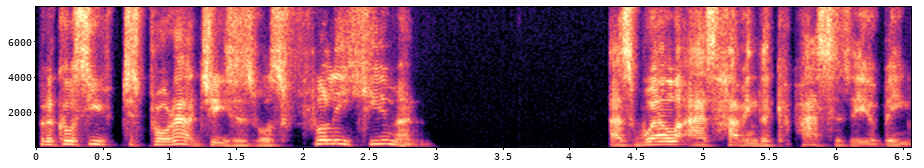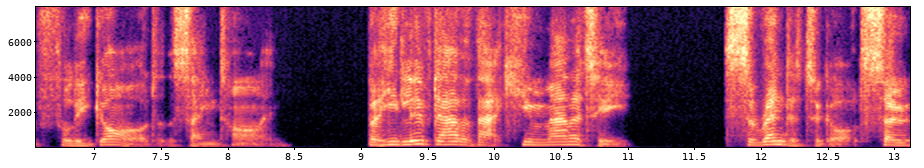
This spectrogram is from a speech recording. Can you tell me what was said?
But of course, you've just brought out Jesus was fully human, as well as having the capacity of being fully God at the same time. But he lived out of that humanity surrendered to God. So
